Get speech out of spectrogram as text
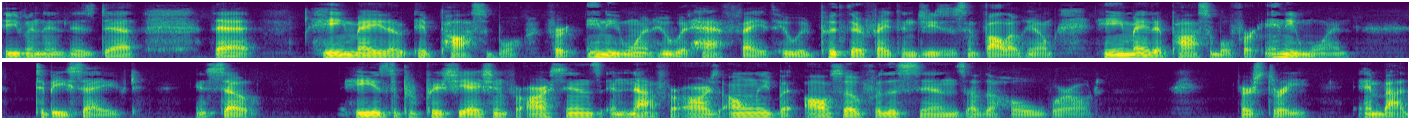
even in his death, that he made it possible for anyone who would have faith, who would put their faith in Jesus and follow him, he made it possible for anyone to be saved. And so, he is the propitiation for our sins, and not for ours only, but also for the sins of the whole world. Verse 3 And by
